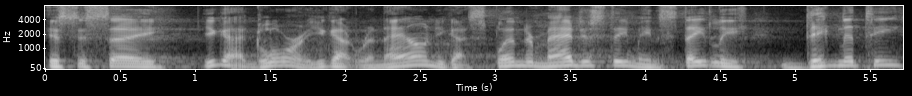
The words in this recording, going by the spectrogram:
is to say, you got glory, you got renown, you got splendor, majesty, means stately dignity.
